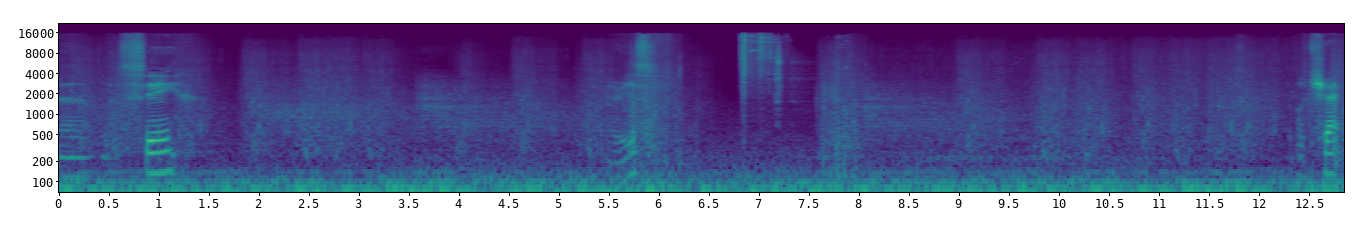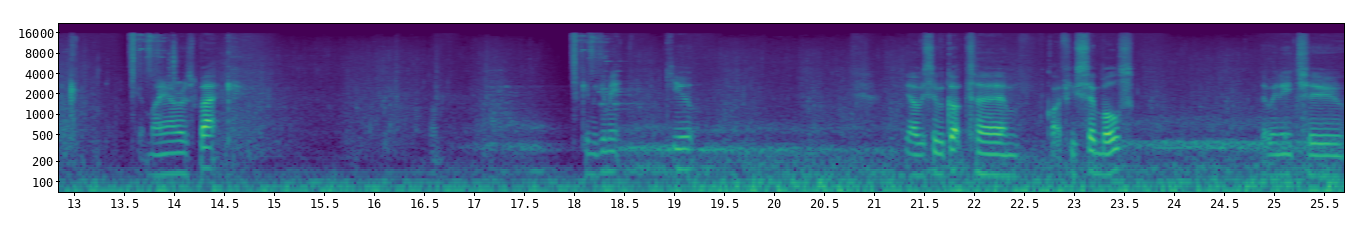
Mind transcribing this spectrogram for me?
Um, let's see. There he is. Double check. Get my arrows back. Gimme, gimme. You. Yeah, obviously we've got um, quite a few symbols that we need to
